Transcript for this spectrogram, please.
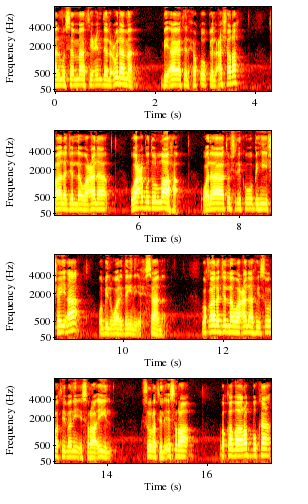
المسماة عند العلماء بآية الحقوق العشرة قال جل وعلا واعبدوا الله ولا تشركوا به شيئا وبالوالدين إحسانا. وقال جل وعلا في سورة بني إسرائيل سورة الإسراء وقضى ربك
